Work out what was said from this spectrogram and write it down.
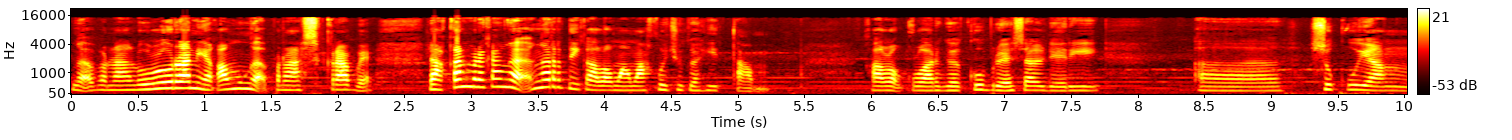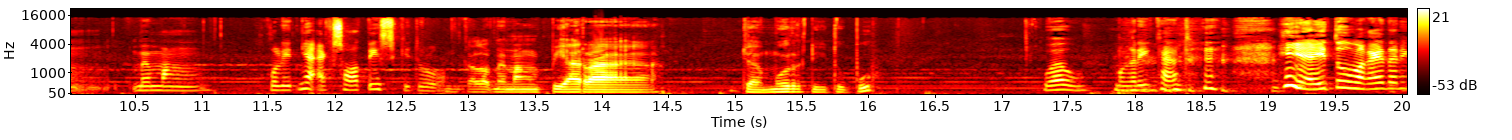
nggak pernah luluran ya kamu nggak pernah scrub ya nah kan mereka nggak ngerti kalau mamaku juga hitam kalau keluargaku berasal dari eh, suku yang memang kulitnya eksotis gitu loh. Kalau memang piara jamur di tubuh, wow mengerikan. Iya itu makanya tadi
